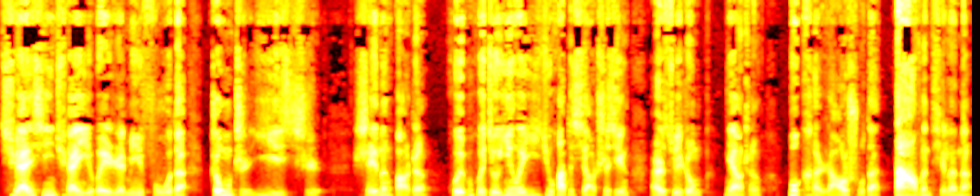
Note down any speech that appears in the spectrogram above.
全心全意为人民服务的宗旨意识，谁能保证会不会就因为一句话的小事情而最终酿成不可饶恕的大问题了呢？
